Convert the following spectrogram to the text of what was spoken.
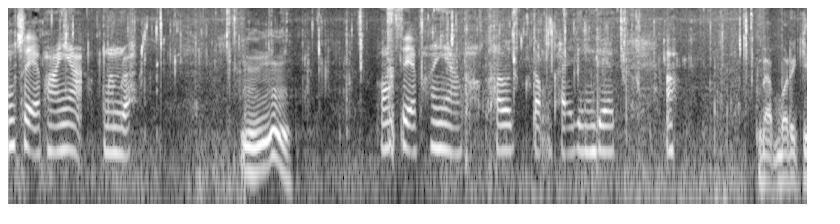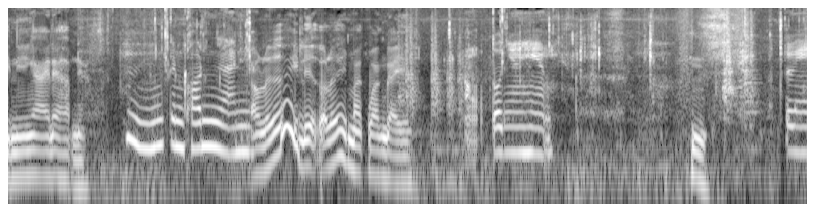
ของแสบหายากมันวะอืมของแสบหายากเขาต้องขายจังเดียวแบบบริกินง่ายๆนะครับเนี่ยอืมเป็นข้อเนื้อนี่เอาเลยเลือกเอาเลยมักวางใดเอาตัวใหญ่แห้งอืมตัวใหญ่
